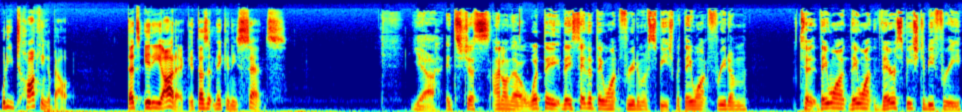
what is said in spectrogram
What are you talking about? That's idiotic. It doesn't make any sense. Yeah, it's just I don't know what they they say that they want freedom of speech, but they want freedom to they want they want their speech to be free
